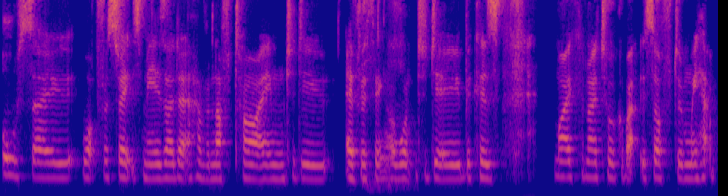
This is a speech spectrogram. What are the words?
also, what frustrates me is I don't have enough time to do everything I want to do because Mike and I talk about this often. We have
